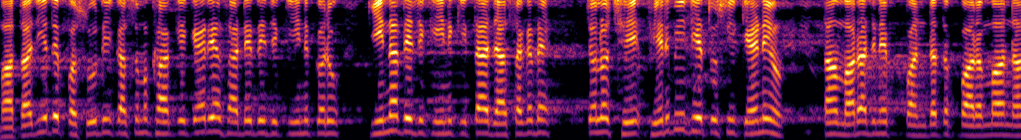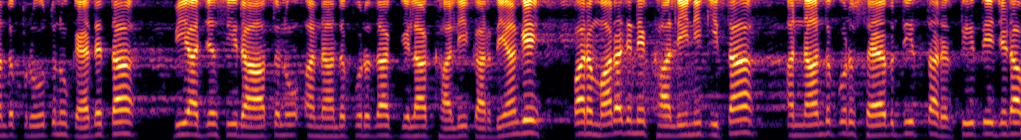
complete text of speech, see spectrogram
ਮਾਤਾ ਜੀ, ਇਹ ਤੇ ਪਸ਼ੂ ਦੀ ਕਸਮ ਖਾ ਕੇ ਕਹਿ ਰਿਹਾ, ਸਾਡੇ ਤੇ ਯਕੀਨ ਕਰੋ ਕਿ ਇਹਨਾਂ ਤੇ ਯਕੀਨ ਕੀਤਾ ਜਾ ਸਕਦਾ ਚਲੋ ਛੇ, ਫਿਰ ਵੀ ਜੇ ਤੁਸੀਂ ਕਹਿੰਦੇ ਹੋ, ਤਾਂ ਮਹਾਰਾਜ ਨੇ ਪੰਡਤ ਪਰਮਾਨੰਦ ਪ੍ਰੋਤ ਨੂੰ ਕਹਿ ਦਿੱਤਾ ਵੀ ਅੱਜ ਅਸੀਂ ਰਾਤ ਨੂੰ ਆਨੰਦਪੁਰ ਦਾ ਕਿਲਾ ਖਾਲੀ ਕਰ ਦਿਆਂਗੇ। ਪਰ ਮਹਾਰਾਜ ਨੇ ਖਾਲੀ ਨਹੀਂ ਕੀਤਾ। ਆਨੰਦਪੁਰ ਸਾਹਿਬ ਦੀ ਧਰਤੀ ਤੇ ਜਿਹੜਾ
